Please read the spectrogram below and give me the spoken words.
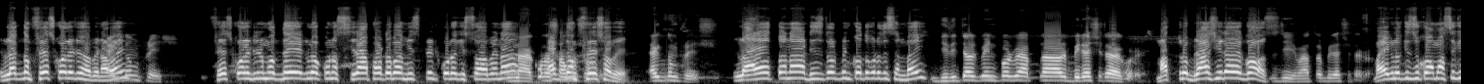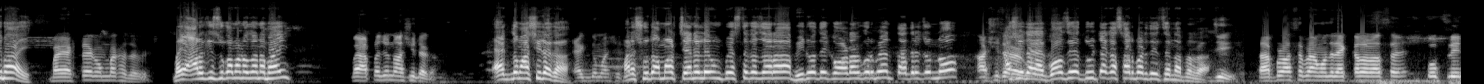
এগুলো একদম ফ্রেশ কোয়ালিটি হবে না ভাই? একদম ফ্রেশ ফ্রেশ কোয়ালিটির মধ্যে এগুলো কোনো সিরা ফাটা বা মিসপ্রিন্ট কোনো কিছু হবে না। একদম ফ্রেশ হবে। একদম ফ্রেশ ডিজিটাল প্রিন্ট কত করে দিচ্ছেন ভাই? ডিজিটাল প্রিন্ট পড়বে আপনার বিরাশি টাকা করে। মাত্র বিরাশি টাকা গজ? জি মাত্র বিরাশি টাকা। ভাই এগুলো কিছু কম আছে কি ভাই? ভাই টাকা কম রাখা যাবে। ভাই আরও কিছু কমানো যায় না ভাই? ভাই আপনার জন্য আশি টাকা। একদম আশি টাকা? একদম আশি মানে শুধু আমার চ্যানেল এবং পেজ থেকে যারা ভিডিও দেখে অর্ডার করবেন তাদের জন্য আশি টাকা আশি করে। টাকা গজে দুই টাকা সার্ভার দিয়েছেন আপনারা। জি। তারপর আছে ভাই আমাদের এক কালার আছে পোপলিন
